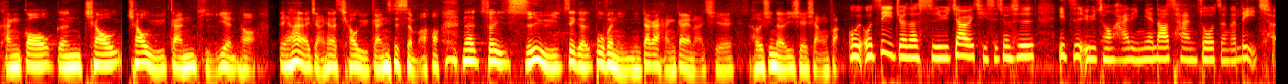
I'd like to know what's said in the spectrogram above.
看钩跟敲敲鱼竿体验哈。等一下来讲一下敲鱼竿是什么哈？那所以食鱼这个部分你，你你大概涵盖哪些核心的一些想法？我我自己觉得食鱼教育其实就是一只鱼从海里面到餐桌整个历程，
